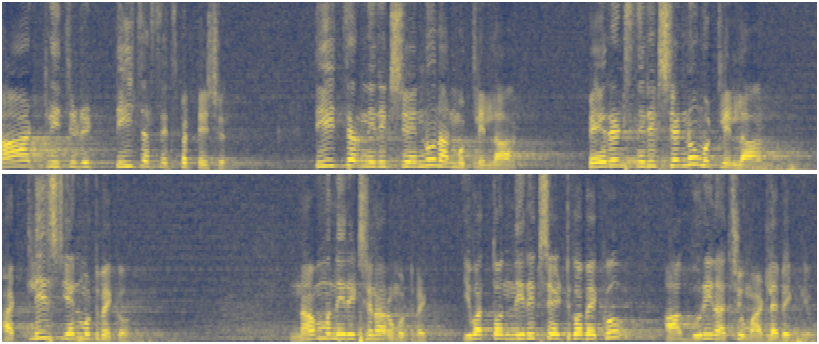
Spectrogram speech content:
Not reached teachers expectation teacher ನಿರೀಕ್ಷೆಯನ್ನು ನಾನು ಮುಟ್ಲಿಲ್ಲ ಪೇರೆಂಟ್ಸ್ ನಿರೀಕ್ಷೆಯನ್ನೂ ಮುಟ್ಲಿಲ್ಲ ಅಟ್ಲೀಸ್ಟ್ ಏನು ಮುಟ್ಟಬೇಕು ನಮ್ಮ ನಿರೀಕ್ಷೆನಾರು ಮುಟ್ಟಬೇಕು ಇವತ್ತೊಂದು ನಿರೀಕ್ಷೆ ಇಟ್ಕೋಬೇಕು, ಆ ಗುರಿನ ಅಚೀವ್ ಮಾಡಲೇಬೇಕು ನೀವು.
